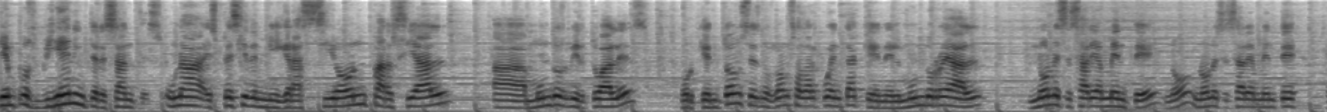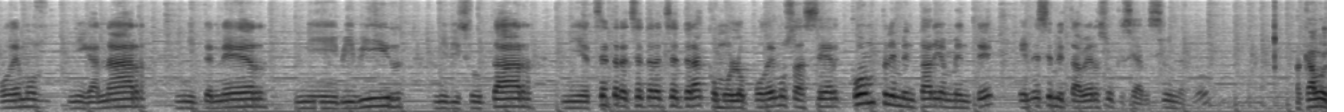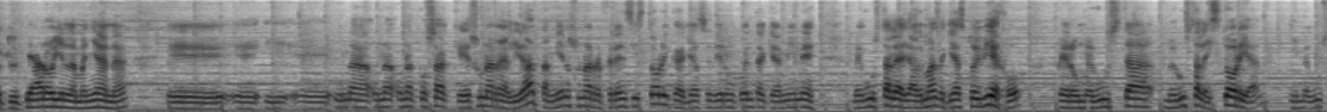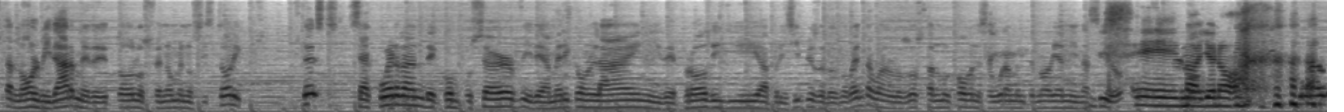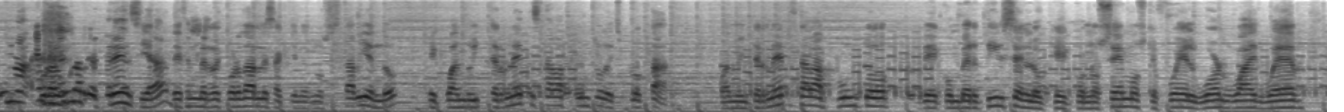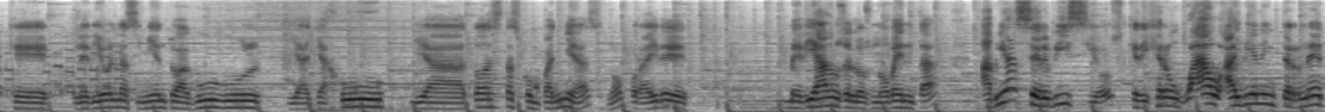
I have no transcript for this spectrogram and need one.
tiempos bien interesantes, una especie de migración parcial a mundos virtuales porque entonces nos vamos a dar cuenta que en el mundo real no necesariamente, ¿no? No necesariamente podemos ni ganar, ni tener, ni vivir, ni disfrutar, ni etcétera, etcétera, etcétera, como lo podemos hacer complementariamente en ese metaverso que se avecina, ¿no? Acabo de tuitear hoy en la mañana eh, eh, y eh, una, una, cosa que es una realidad, también es una referencia histórica, ya se dieron cuenta que a mí me, me gusta, además de que ya estoy viejo, pero me gusta, me gusta la historia y me gusta no olvidarme de todos los fenómenos históricos. ¿Ustedes se acuerdan de CompuServe y de America Online y de Prodigy a principios de los 90? Bueno, los dos están muy jóvenes, seguramente no habían ni nacido. Sí, no, yo no. Por alguna, por alguna referencia, déjenme recordarles a quienes nos está viendo que cuando Internet estaba a punto de explotar, cuando Internet estaba a punto de convertirse en lo que conocemos que fue el World Wide Web, que le dio el nacimiento a Google y a Yahoo y a todas estas compañías, ¿no? Por ahí de mediados de los 90, había servicios que dijeron, wow, ahí viene Internet.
